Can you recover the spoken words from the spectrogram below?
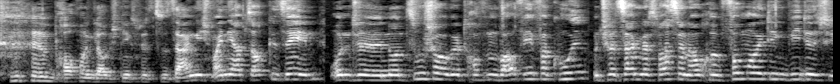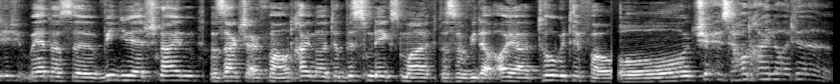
Braucht man, glaube ich, nichts mehr zu sagen. Ich meine, ihr habt es auch gesehen. Und äh, nur einen Zuschauer getroffen. War auf jeden Fall cool. Und ich würde sagen, das war's dann auch äh, vom heutigen Video. Ich, werde das äh, Video jetzt schneiden. Dann sage ich einfach mal, haut rein, Leute. Bis zum nächsten Mal. Das war wieder euer Tobi TV. Und tschüss, haut rein, Leute.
